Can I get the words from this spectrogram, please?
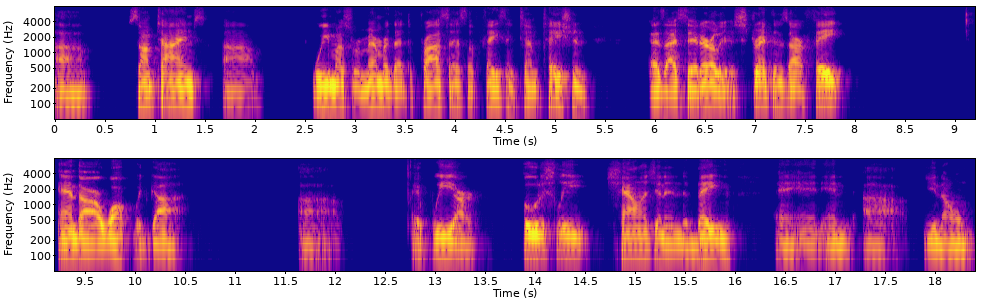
Uh, sometimes um, we must remember that the process of facing temptation, as I said earlier, strengthens our faith and our walk with God. Uh, if we are foolishly challenging and debating and and, and uh, you know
